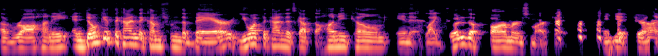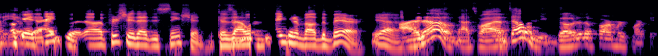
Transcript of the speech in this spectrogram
of raw honey. And don't get the kind that comes from the bear. You want the kind that's got the honeycomb in it. Like go to the farmer's market and get your honey. okay, okay, thank you. I appreciate that distinction because I mm-hmm. was thinking about the bear. Yeah. I know. That's why I'm telling you go to the farmer's market.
